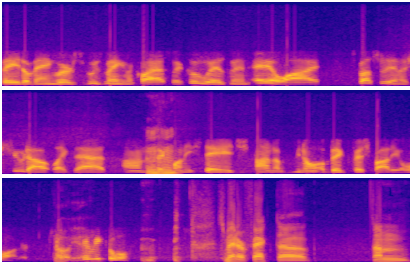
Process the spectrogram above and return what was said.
fate of anglers, who's making the classic, who isn't, AOY, especially in a shootout like that on a big Mhm. money stage on a you know a big fish body of water. So Oh, it's yeah. gonna be cool. As a matter of fact, uh, I'm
